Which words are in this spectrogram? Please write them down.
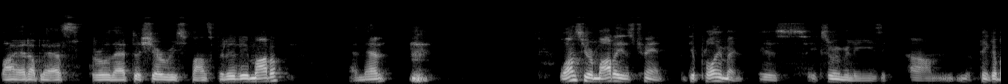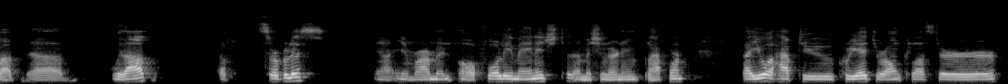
by AWS through that shared responsibility model. And then once your model is trained, deployment is extremely easy. Um, think about uh, without a serverless uh, environment or fully managed uh, machine learning platform, uh, you will have to create your own cluster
